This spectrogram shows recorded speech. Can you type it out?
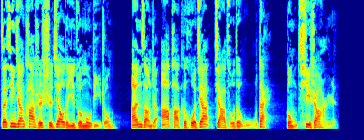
在新疆喀什市郊的一座墓地中，安葬着阿帕克霍加家族的五代，共七十二人。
